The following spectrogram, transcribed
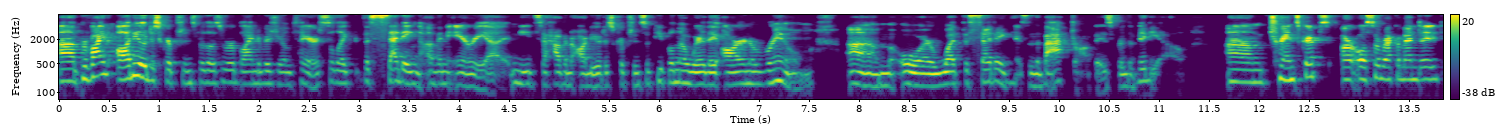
Uh, provide audio descriptions for those who are blind or visually impaired. So, like the setting of an area needs to have an audio description so people know where they are in a room um, or what the setting is and the backdrop is for the video. Um, transcripts are also recommended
